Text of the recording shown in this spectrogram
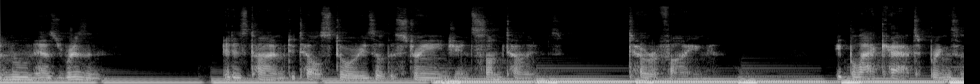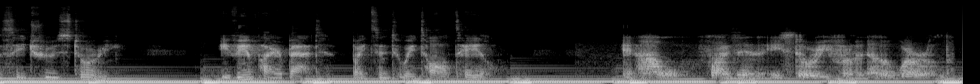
blood moon has risen. It is time to tell stories of the strange and sometimes terrifying. A black cat brings us a true story. A vampire bat bites into a tall tale. An owl flies in a story from another world.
